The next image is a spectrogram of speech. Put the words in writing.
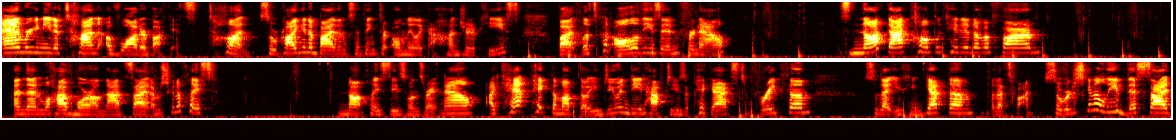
And we're to need a ton of water buckets. A ton. So we're probably to buy them because I think they're only like a 100 a piece. But let's put all of these in for now. It's not that complicated of a farm. And then we'll have more on that side. I'm just to place not place these ones right now. I can't pick them up though. You do indeed have to use a pickaxe to break them so that you can get them, but that's fine. So we're just to leave this side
